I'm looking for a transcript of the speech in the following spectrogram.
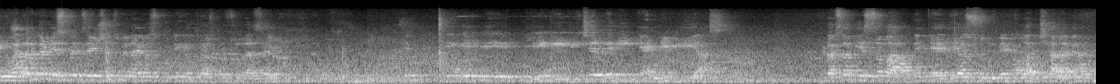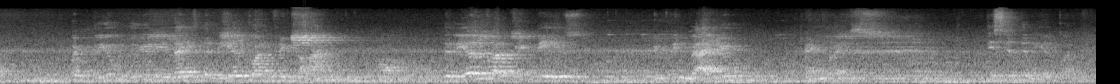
In one of the dispensations when I was putting across Professor Russell, a, a, a lady teacher very candidly asked, doctor साहब ये सब आपने कह दिया सुनने को अच्छा लगा do you, do you realize the real conflict command? The real conflict is between value and price. This is the real conflict.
